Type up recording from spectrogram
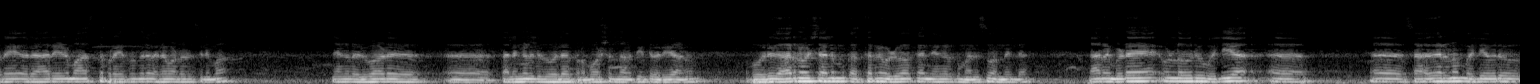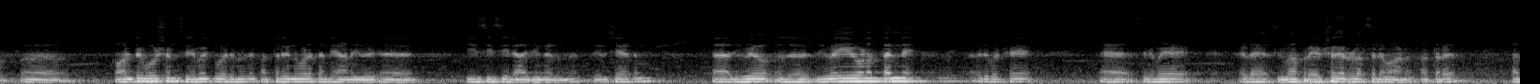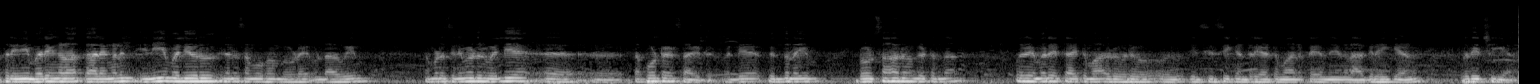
കുറേ ഒരു ആറേഴ് മാസത്തെ പ്രയത്നത്തിന്റെ ഫലമാണ് ഒരു സിനിമ. ഞങ്ങൾ ഒരുപാട് സ്ഥലങ്ങളിൽ ഇതുപോലെ പ്രൊമോഷൻ നടത്തിയിട്ട് വരികയാണ്. അപ്പോൾ ഒരു കാരണവശാലും ഖത്തറിനെ ഒഴിവാക്കാൻ ഞങ്ങൾക്ക് മനസ്സ് വന്നില്ല. കാരണം ഇവിടെ ഉള്ള ഒരു വലിയ സഹകരണം വലിയ വലിയൊരു കോൺട്രിബ്യൂഷൻ സിനിമയ്ക്ക് വരുന്നത് ഖത്തറിൽ നിന്ന് കൂടെ തന്നെയാണ് ഈ സി സി രാജ്യങ്ങളിൽ നിന്ന്. തീർച്ചയായിട്ടും യു എ- യു തന്നെ ഒരു പക്ഷേ സിനിമയുടെ സിനിമാ പ്രേക്ഷകരുള്ള സ്ഥലമാണ് അത്ര അത്ര ഇനിയും വരും കാലങ്ങളിൽ ഇനിയും വലിയൊരു ജനസമൂഹം ഇവിടെ ഉണ്ടാവുകയും നമ്മുടെ സിനിമയുടെ ഒരു വലിയ സപ്പോർട്ടേഴ്സായിട്ട് വലിയ പിന്തുണയും പ്രോത്സാഹനവും കിട്ടുന്ന ഒരു എമിറേറ്റ് ആയിട്ട് ഒരു ഒരു ഡി സി സി കൺട്രി ആയിട്ട് മാറട്ടെ എന്ന് ഞങ്ങൾ ആഗ്രഹിക്കുകയാണ് പ്രതീക്ഷിക്കുകയാണ്.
